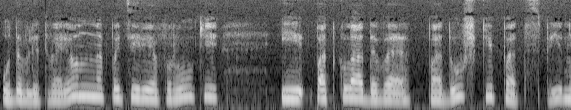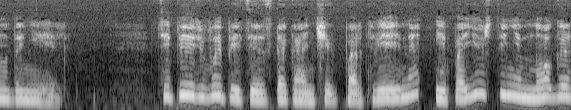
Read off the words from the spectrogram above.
удовлетворенно потерев руки и подкладывая подушки под спину Даниэль. «Теперь выпейте стаканчик портвейна и поешьте немного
